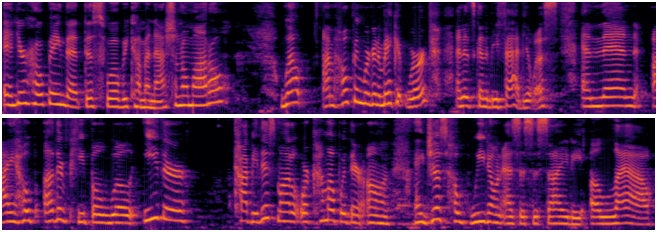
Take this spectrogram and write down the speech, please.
And you're hoping that this will become a national model? Well, I'm hoping we're going to make it work and it's going to be fabulous. And then I hope other people will either copy this model or come up with their own. I just hope we don't, as a society, allow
